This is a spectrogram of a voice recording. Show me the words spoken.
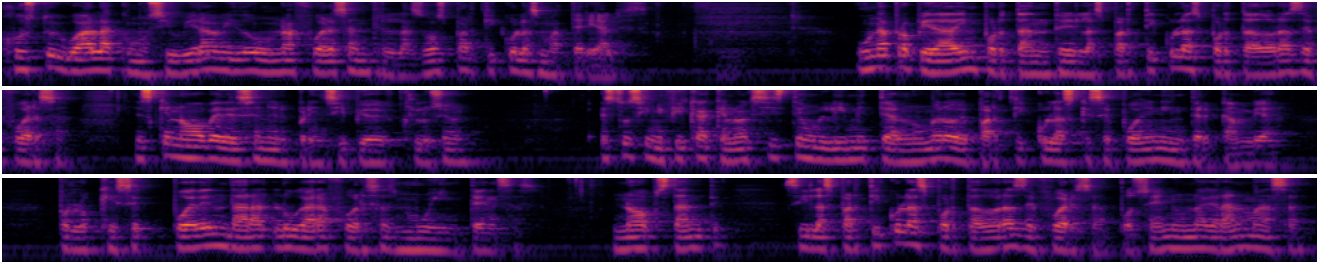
justo igual a como si hubiera habido una fuerza entre las dos partículas materiales. Una propiedad importante de las partículas portadoras de fuerza es que no obedecen el principio de exclusión. Esto significa que no existe un límite al número de partículas que se pueden intercambiar, por lo que se pueden dar lugar a fuerzas muy intensas. No obstante, si las partículas portadoras de fuerza poseen una gran masa,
